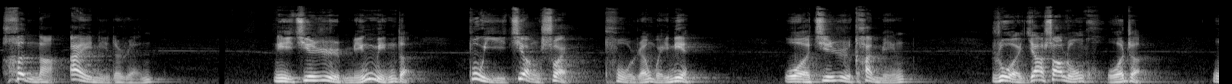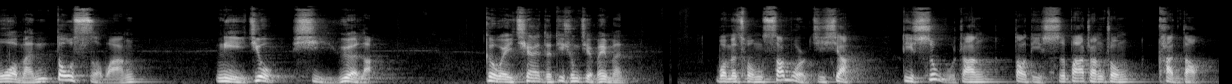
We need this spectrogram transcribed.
恨那爱你的人。你今日明明的不以将帅。”仆人为念，我今日看明，若亚沙龙活着，我们都死亡，你就喜悦了。各位亲爱的弟兄姐妹们，我们从撒母耳记下第十五章到第十八章中看到，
